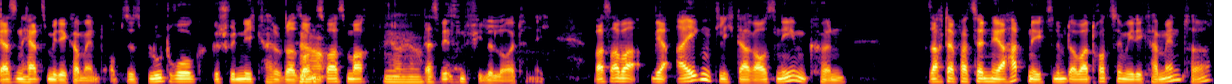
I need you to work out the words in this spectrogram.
ja, ist ein Herzmedikament. Ob es jetzt Blutdruck, Geschwindigkeit oder sonst ja. was macht, ja, ja. das wissen viele Leute nicht. Was aber wir eigentlich daraus nehmen können, sagt der Patient, er hat nichts, nimmt aber trotzdem Medikamente,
